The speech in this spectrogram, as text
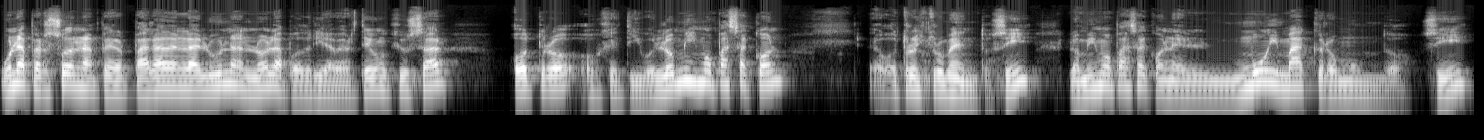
Una persona parada en la luna no la podría ver. Tengo que usar otro objetivo. Lo mismo pasa con eh, otro instrumento, ¿sí? Lo mismo pasa con el muy macro mundo, ¿sí?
